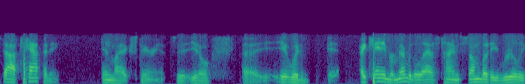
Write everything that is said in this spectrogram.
stopped happening, in my experience. It- you know, uh, it would I can't even remember the last time somebody really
